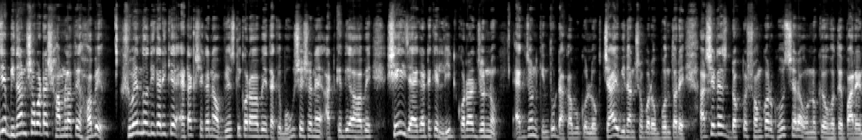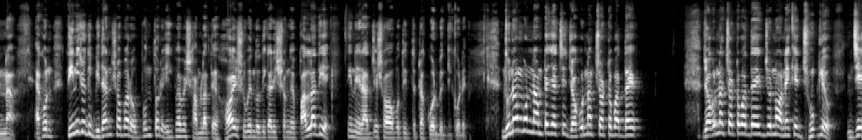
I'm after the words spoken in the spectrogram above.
যে বিধানসভাটা সামলাতে হবে, শুভেন্দু অধিকারীকে অ্যাটাক সেখানে অবভিয়াসলি করা হবে, তাকে বহু সেশনে আটকে দেওয়া হবে, সেই জায়গাটাকে লিড করার জন্য একজন কিন্তু ডাকাবুকো লোক চায় বিধানসভার অভ্যন্তরে। আর সেটা ডক্টর শঙ্কর ঘোষ ছাড়া অন্য কেউ হতে পারেন না। এখন তিনি যদি বিধানসভার অভ্যন্তর এইভাবে সামলাতে হয় শুভেন্দু অধিকারীর সঙ্গে পাল্লা দিয়ে, তিনি রাজ্য সভাপতিত্বটা করবে কি করে? দু নম্বর নামটা যাচ্ছে জগন্নাথ চট্টোপাধ্যায় জগন্নাথ চট্টোপাধ্যায়ের জন্য অনেকে ঝুঁকলেও যে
